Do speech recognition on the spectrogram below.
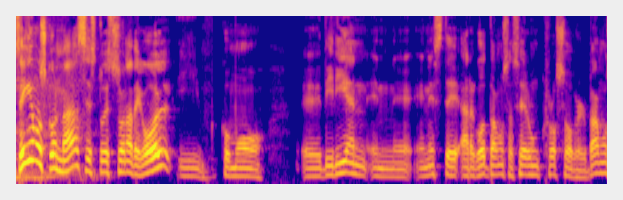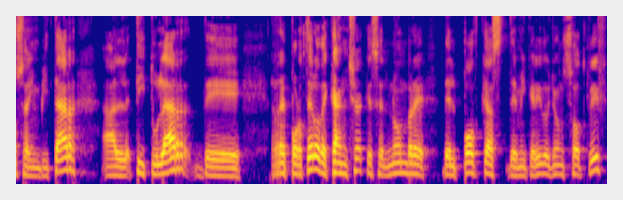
Seguimos con más, esto es zona de gol y como eh, dirían en, eh, en, este argot, vamos a hacer un crossover. Vamos a invitar al titular de Reportero de Cancha, que es el nombre del podcast de mi querido John Sutcliffe,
